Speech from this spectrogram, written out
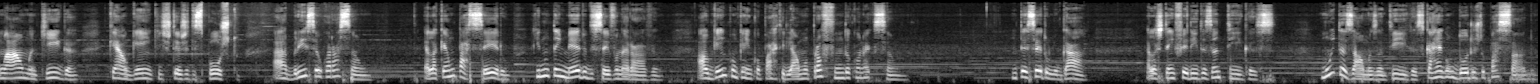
Uma alma antiga quer alguém que esteja disposto a abrir seu coração. Ela quer um parceiro que não tem medo de ser vulnerável, alguém com quem compartilhar uma profunda conexão. Em terceiro lugar, elas têm feridas antigas. Muitas almas antigas carregam dores do passado.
